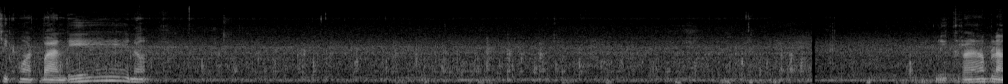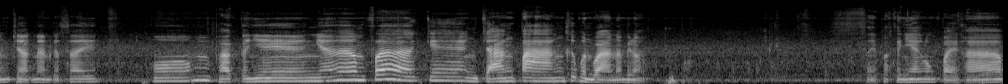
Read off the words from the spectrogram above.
คิดฮอดบ้านเด้เนาะ ครับ หลังจากนั้นก็ใส่หอมผักกระแยงยามฟ้าแกงจางปางคือผนหวานนะพี่น้องใส่ผักกระแยงลงไปครับ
